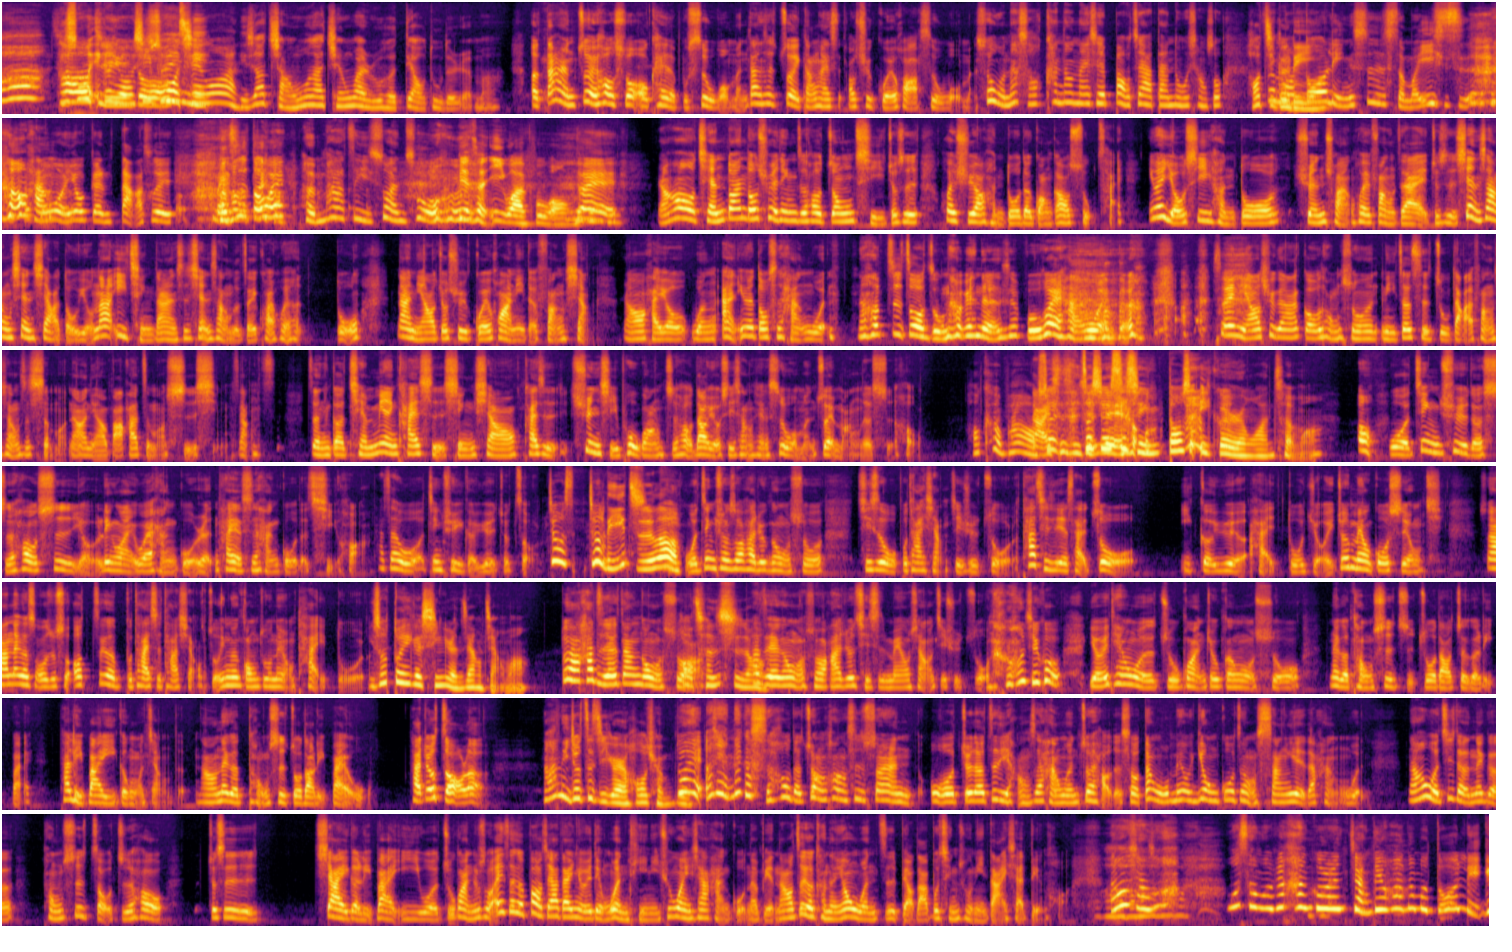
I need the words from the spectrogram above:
超级多，一个游戏破千万，你是要掌握那千万如何调度的人吗？呃，当然最后说 OK 的不是我们，但是最刚开始要去规划是我们，所以我那时候看到那些报价单，我想说好几个零，多零是什么意思？然后韩文又更大，所以每次都会很怕自己算错，变成亿万富翁。对，然后前端都确定之后，中期就是会需要很多的广告素材，因为游戏很多宣传会放在就是线上线下都有，那疫情当然是线上的这一块会很多，那你要就去规划你的方向，然后还有文案，因为都是韩文，然后制作组那边的人是不会韩文的，所以你要去跟他沟通，说你这次主打的方向是什么，然后你要把它怎么实行，这样子，整个前面开始行销，开始讯息曝光之后，到游戏上线是我们最忙的时候，好可怕哦！所以这些事情都是一个人完成吗？哦，oh, 我进去的时候是有另外一位韩国人，他也是韩国的企划，他在我进去一个月就走，就就离职了。我进去的时候，他就跟我说，其实我不太想继续做了。他其实也才做一个月还多久，也就是没有过试用期。所以他那个时候就说：“哦，这个不太是他想要做，因为工作内容太多了。”你说对一个新人这样讲吗？对啊，他直接这样跟我说，好诚实哦。他直接跟我说，他就其实没有想要继续做。然后结果有一天，我的主管就跟我说，那个同事只做到这个礼拜，他礼拜一跟我讲的，然后那个同事做到礼拜五，他就走了。然后你就自己一个人 hold 全部。对，而且那个时候的状况是，虽然我觉得自己好像是韩文最好的时候，但我没有用过这种商业的韩文。然后我记得那个同事走之后，就是。下一个礼拜一，我主管就说：“哎、欸，这个报价单有一点问题，你去问一下韩国那边。然后这个可能用文字表达不清楚，你打一下电话。”然后我想说。我怎么跟韩国人讲电话那么多零，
